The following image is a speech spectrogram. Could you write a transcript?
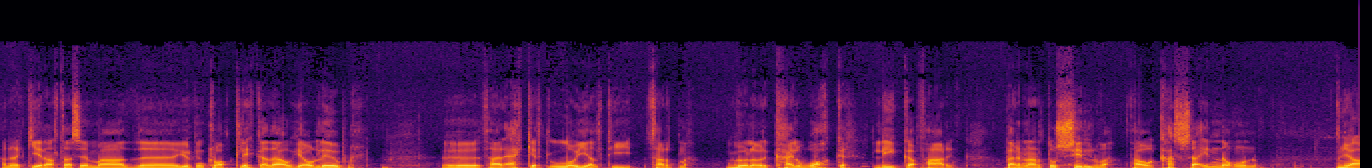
Hann er að gera allt það sem að uh, Jürgen Klopp klikkaði á hjá Liverpool. Uh, það er ekkert loyalty þarna. Mögulega verið Kyle Walker líka farin Bernardo Silva þá kassa inn á honum. Já,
